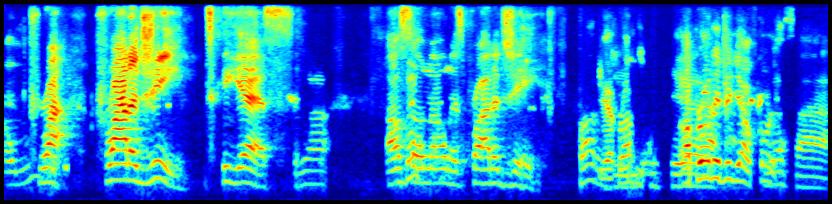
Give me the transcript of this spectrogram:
only. Pro- Prodigy, yes, Yeah. also known as Prodigy. Prodigy. Yep. Prodigy. Yeah. Ah, Prodigy, yeah, of course. Yes, I,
